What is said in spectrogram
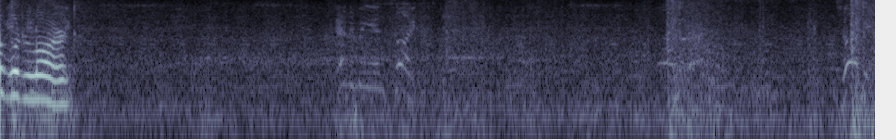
Oh, good lord. Enemy in sight. Target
